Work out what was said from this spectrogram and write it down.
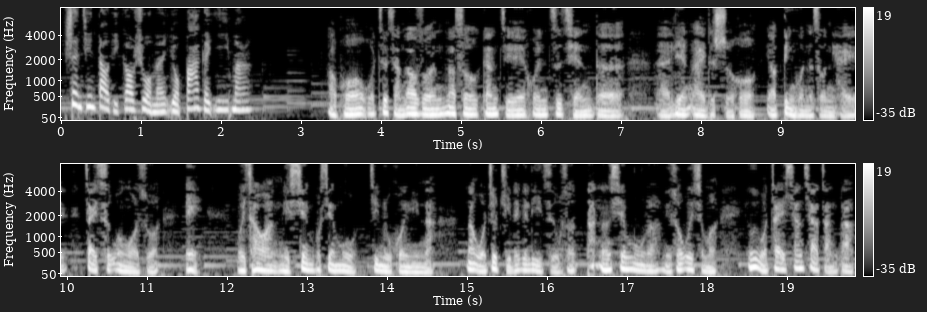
圣经到底告诉我们有八个一吗？老婆，我就想到说，那时候刚结婚之前的呃恋爱的时候，要订婚的时候，你还再次问我说：“哎，维超啊，你羡不羡慕进入婚姻呢？”那我就举了一个例子，我说当然羡慕了。你说为什么？因为我在乡下长大，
